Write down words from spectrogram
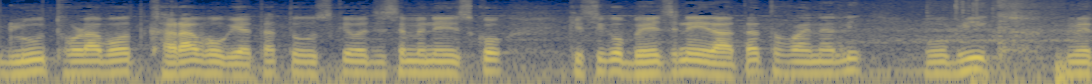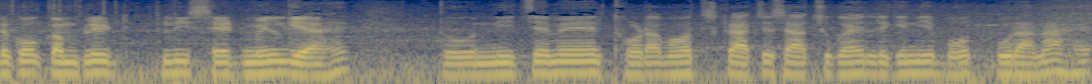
ग्लू थोड़ा बहुत ख़राब हो गया था। तो उसके वजह से मैंने इसको किसी को बेच नहीं रहा था। तो फाइनली वो भी मेरे को कम्प्लीटली सेट मिल गया है। तो नीचे में थोड़ा बहुत स्क्रैचेस आ चुका है, लेकिन ये बहुत पुराना है।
